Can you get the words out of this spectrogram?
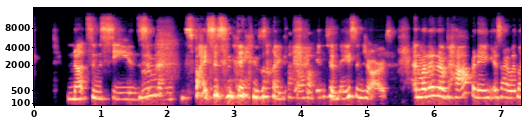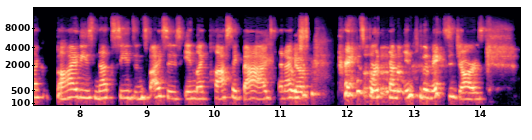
nuts and seeds mm. and spices and things like into mason jars. And what ended up happening is I would like buy these nuts, seeds, and spices in like plastic bags and I would yep. just transport them into the mason jars.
